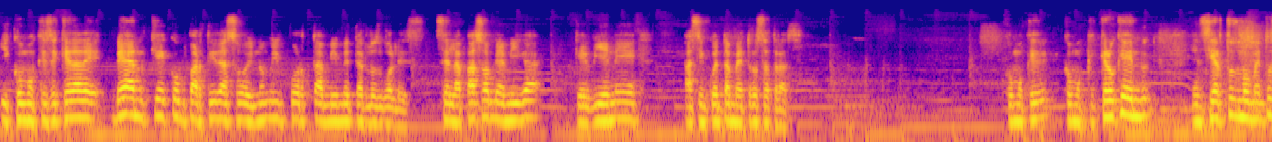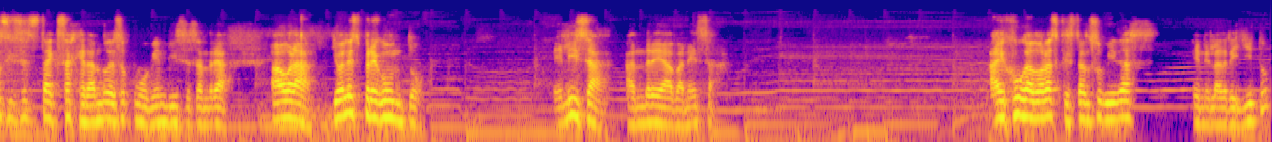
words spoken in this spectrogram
y como que se queda de, vean qué compartida soy, no me importa a mí meter los goles, se la paso a mi amiga que viene a 50 metros atrás. Como que, como que creo que en, ciertos momentos sí se está exagerando eso, como bien dices, Andrea. Ahora, yo les pregunto, Elisa, Andrea, Vanessa, ¿hay jugadoras que están subidas en el ladrillito?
